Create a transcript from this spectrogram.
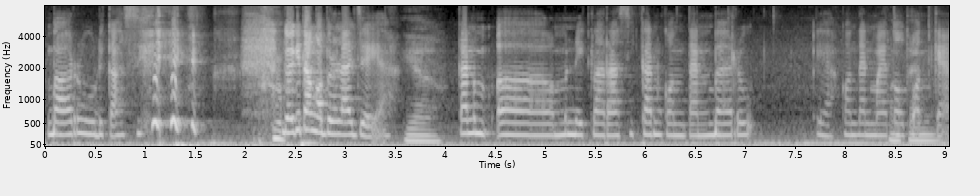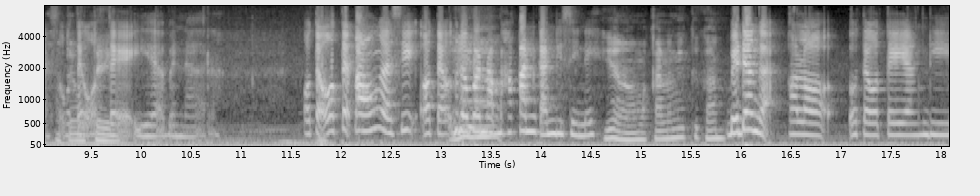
baru dikasih. Nggak kita ngobrol aja ya Ya, kan eh, mendeklarasikan konten baru ya konten metal Konten podcast OTOT. OTOT iya benar OTOT tahu nggak sih OTOT udah Iya. pernah makan kan di sini iya nama makanan itu kan. beda nggak kalau OTOT yang di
